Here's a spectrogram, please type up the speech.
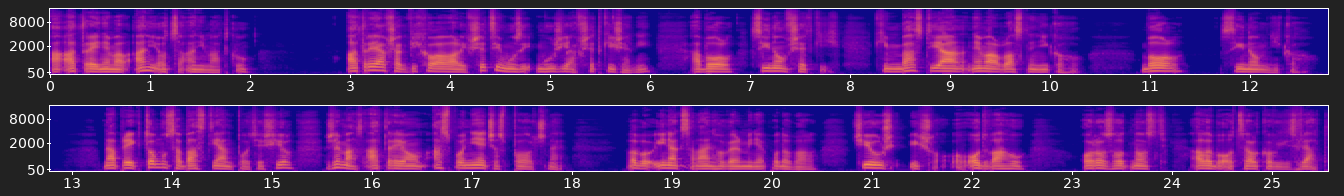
a Atrej nemal ani otca, ani matku. Atreja však vychovávali všetci muži, muži a všetky ženy a bol synom všetkých, kým Bastián nemal vlastne nikoho. Bol synom nikoho. Napriek tomu sa Bastian potešil, že má s Atrejom aspoň niečo spoločné, lebo inak sa na ňo veľmi nepodobal, či už išlo o odvahu, o rozhodnosť alebo o celkový vzhľad.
